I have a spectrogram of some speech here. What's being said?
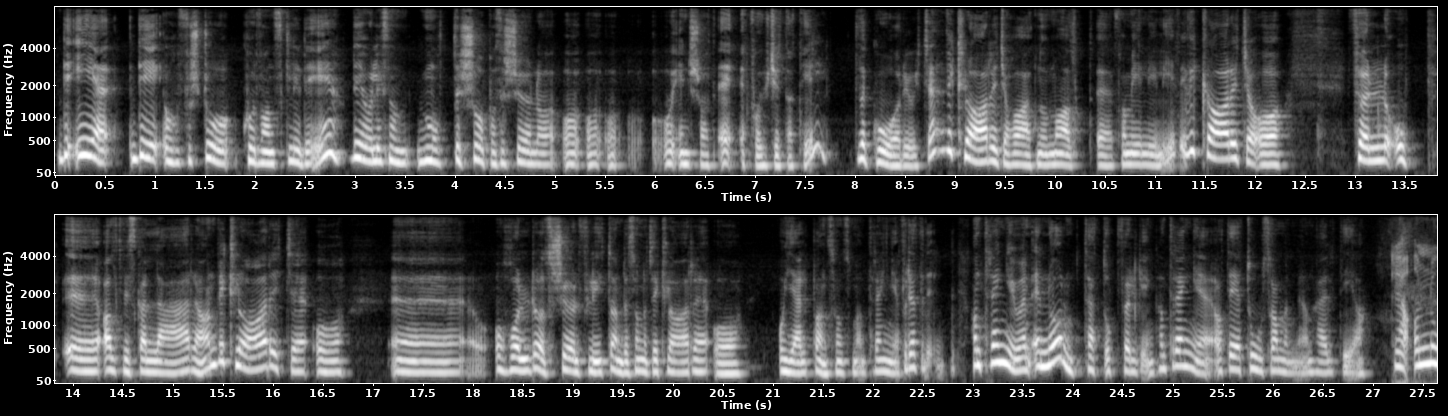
det er det å forstå hvor vanskelig det er. Det å liksom måtte se på seg sjøl og, og, og, og, innse at jeg får jo ikke dette til. Det går jo ikke. Vi klarer ikke å ha et normalt eh, familieliv. Vi klarer ikke å følge opp eh, alt vi skal lære han. Vi klarer ikke å, eh, å holde oss sjøl flytende, sånn at vi klarer å å hjelpe han sånn som han trenger. For han trenger jo en enormt tett oppfølging. Han trenger at det er to sammen med han hele tida. Ja, og nå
